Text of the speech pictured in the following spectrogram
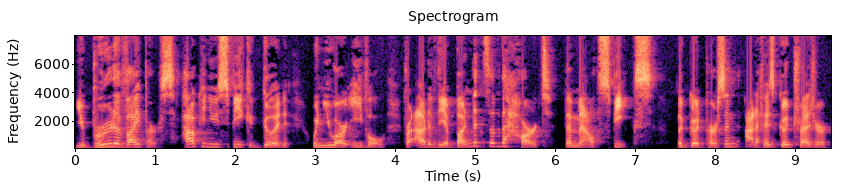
You brood of vipers, how can you speak good when you are evil. For out of the abundance of the heart, the mouth speaks. The good person out of his good treasure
